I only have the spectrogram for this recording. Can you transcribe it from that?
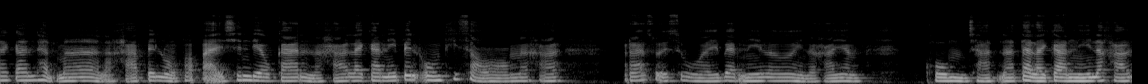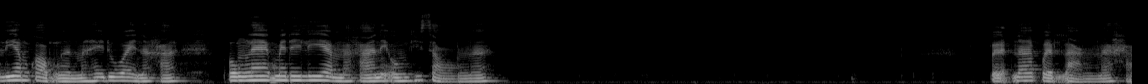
รายการถัดมานะคะ เป็นหลวงพ่อไปเช่นเดียวกันนะคะ รายการนี้เป็นองค์ที่สองนะคะ พระสวยๆแบบนี้เลยนะคะยังคมชัดนะ แต่รายการนี้นะคะเลี่ยมกรอบเงินมาให้ด้วยนะคะ องค์แรกไม่ได้เลี่ยมนะคะ ในองค์ที่สองนะเปิดหน้าเปิดหลังนะคะ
